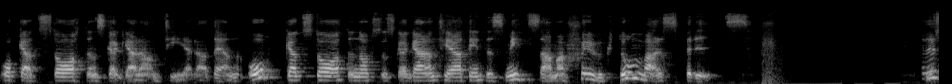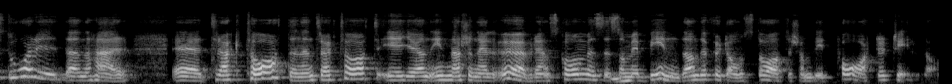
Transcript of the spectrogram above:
och att staten ska garantera den och att staten också ska garantera att inte smittsamma sjukdomar sprids. Det står i den här eh, traktaten, en traktat är ju en internationell överenskommelse som mm. är bindande för de stater som blir parter till dem.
